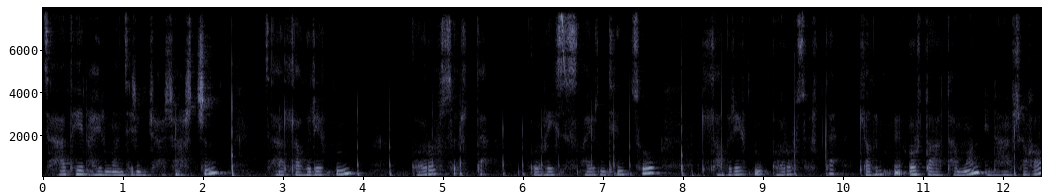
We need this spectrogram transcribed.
За тэгээд хоёр маань зэрэмж хаашаа орчин. За логарифм 3 суурьтай 3x 2 нь тэнцүү логарифм 3 суурьтай логарифмын урд байгаа маань энэ хаашаага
